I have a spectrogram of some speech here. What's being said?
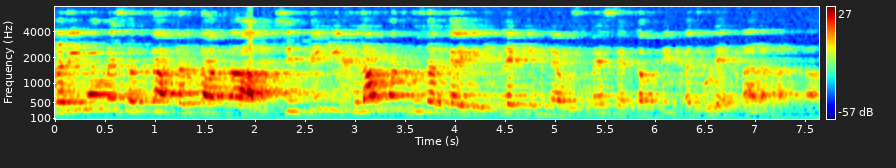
غریبوں میں صدقہ کرتا تھا۔ صدیقی خلافت گزر گئی، لیکن میں اس میں سے تب بھی کھجورے کھا رہا تھا۔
